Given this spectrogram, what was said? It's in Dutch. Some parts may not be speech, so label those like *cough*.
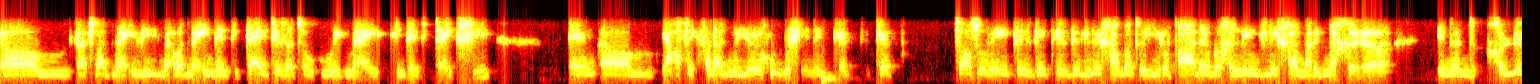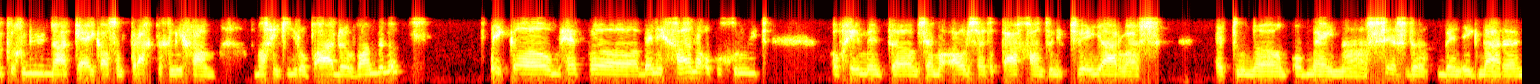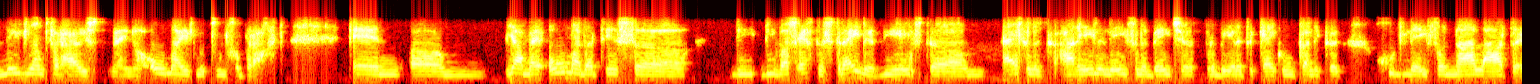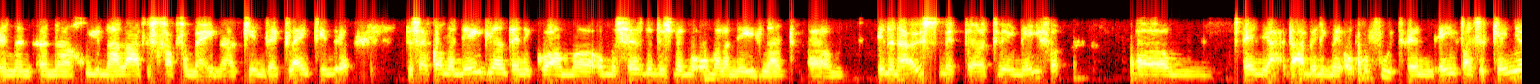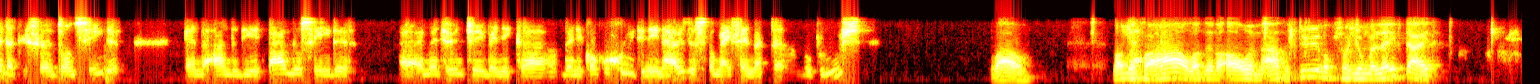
Ehm, dat is wat mijn, wat mijn identiteit is, dat is ook hoe ik mijn identiteit zie. En ehm, ja, als ik vanuit mijn jeugd moet beginnen, ik heb, ik heb zoals we weten, is dit, is dit lichaam wat we hier op aarde hebben, geleend lichaam, maar ik mag er eh, in een gelukkig nu naar kijken als een prachtig lichaam, mag ik hier op aarde wandelen. Ik ehm, heb, eh, ben opgegroeid. Op een gegeven moment zijn mijn ouders uit elkaar gegaan toen ik twee jaar was. En toen ehm, op mijn eh, zesde ben ik naar eh, Nederland verhuisd. Mijn eh, oma heeft me toen gebracht. En ehm, ja, mijn oma, dat is, eh, die, die was echt een strijder. Die heeft ehm, eigenlijk haar hele leven een beetje proberen te kijken hoe kan ik het goed leven nalaten en een, een eh, goede nalatenschap van mijn eh, kinderen en kleinkinderen. Dus hij kwam naar Nederland en ik kwam eh, op mijn zesde dus met mijn oma naar Nederland. ehm, in een huis met eh, twee neven. Ehm, en ja, daar ben ik mee opgevoed. En een van ze ken je, dat is eh, Don Seder. En de andere die heet Pablo Seder. Eh, en met hun twee ben ik, eh, ben ik opgegroeid in één huis. Dus voor mij zijn dat mijn broers. Wauw. Wat een Ja. verhaal, wat een, al een avontuur op zo'n jonge leeftijd.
